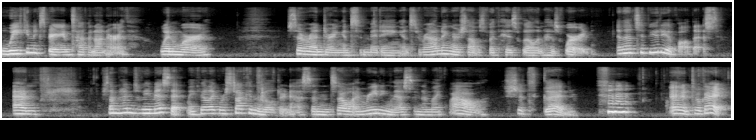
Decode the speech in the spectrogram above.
We can experience heaven on earth when we're surrendering and submitting and surrounding ourselves with His will and His word. And that's the beauty of all this. And sometimes we miss it. We feel like we're stuck in the wilderness. And so I'm reading this and I'm like, wow, shit's good. and it's okay.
